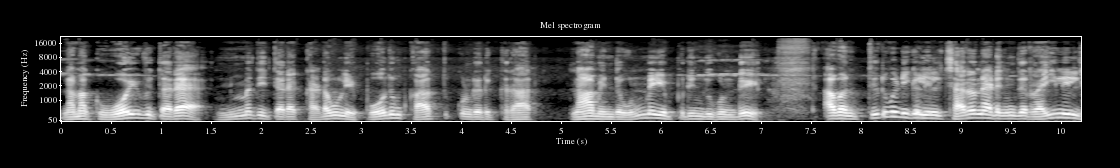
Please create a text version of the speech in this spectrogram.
நமக்கு ஓய்வு தர நிம்மதி தர கடவுள் எப்போதும் காத்து கொண்டிருக்கிறார். நாம் இந்த உண்மையை புரிந்து கொண்டு அவன் திருவடிகளில் சரணடைந்து ரயிலில்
